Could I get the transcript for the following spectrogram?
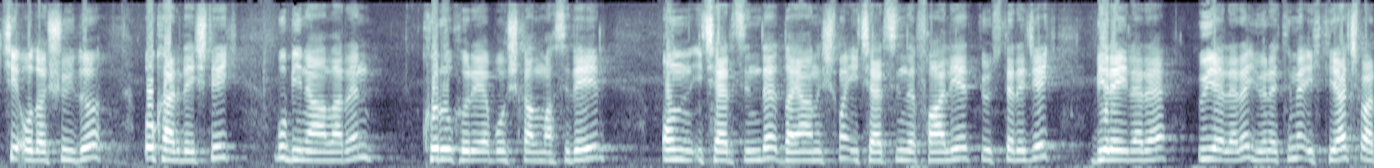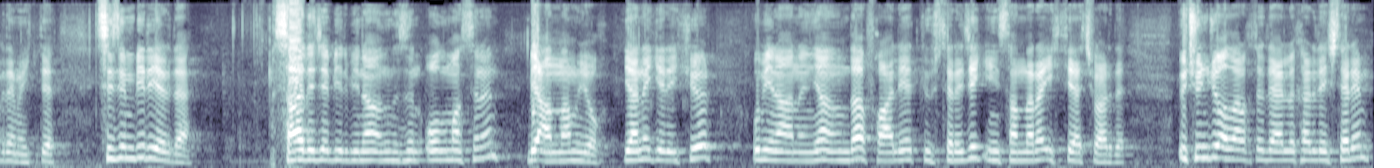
ki o da şuydu. O kardeşlik bu binaların kuru kuruya boş kalması değil, onun içerisinde dayanışma içerisinde faaliyet gösterecek bireylere, üyelere, yönetime ihtiyaç var demekti. Sizin bir yerde sadece bir binanızın olmasının bir anlamı yok. Ya ne gerekiyor? Bu binanın yanında faaliyet gösterecek insanlara ihtiyaç vardı. Üçüncü olarak da değerli kardeşlerim,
